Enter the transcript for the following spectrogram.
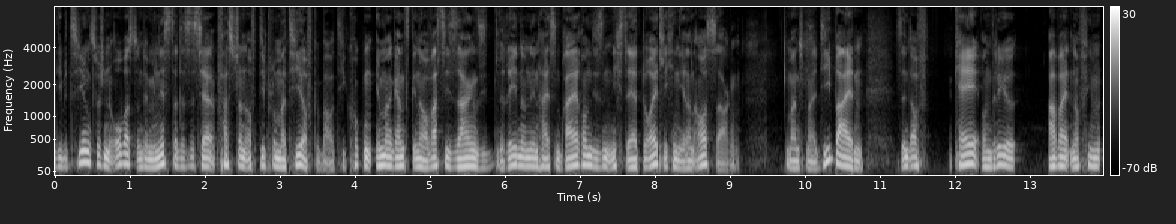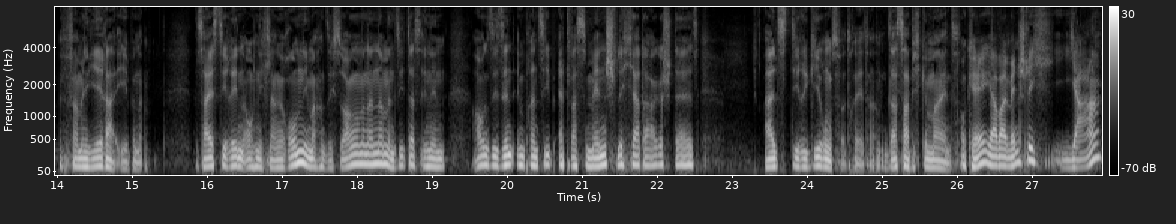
die Beziehung zwischen Oberst und dem Minister, das ist ja fast schon auf Diplomatie aufgebaut. Die gucken immer ganz genau, was sie sagen. Sie reden um den heißen Brei rum, die sind nicht sehr deutlich in ihren Aussagen. Manchmal. Die beiden sind auf Kay und Rio arbeiten auf fam- familiärer Ebene. Das heißt, die reden auch nicht lange rum, die machen sich Sorgen umeinander. Man sieht das in den Augen. Sie sind im Prinzip etwas menschlicher dargestellt als die Regierungsvertreter. Das habe ich gemeint. Okay, ja, weil menschlich ja.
